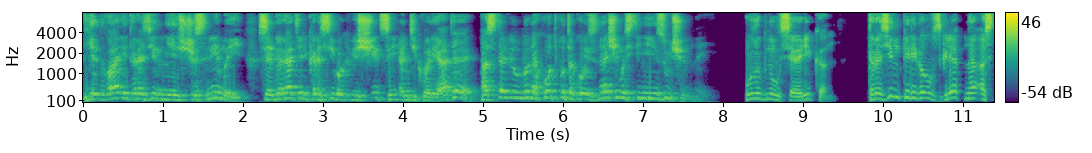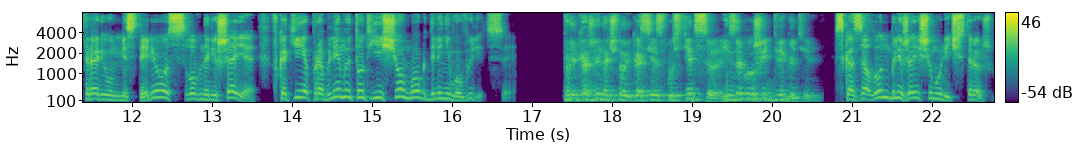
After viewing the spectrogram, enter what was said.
Едва ли Таразин неисчислимый, собиратель красивых вещиц и антиквариата, оставил бы находку такой значимости неизученной. Улыбнулся Арикан. Таразин перевел взгляд на Астрариум Мистериос, словно решая, в какие проблемы тот еще мог для него вылиться. «Прикажи ночной косе спуститься и заглушить двигатель», — сказал он ближайшему лич-стражу.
